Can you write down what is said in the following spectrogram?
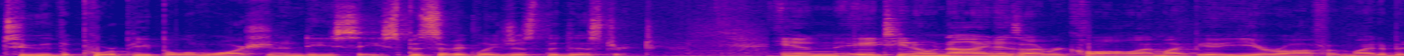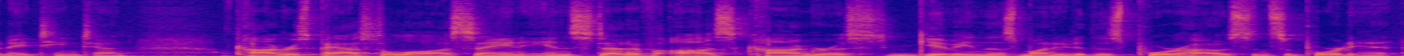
to the poor people of Washington, D.C., specifically just the district. In 1809, as I recall, I might be a year off, it might have been 1810. Congress passed a law saying instead of us, Congress, giving this money to this poorhouse and supporting it,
